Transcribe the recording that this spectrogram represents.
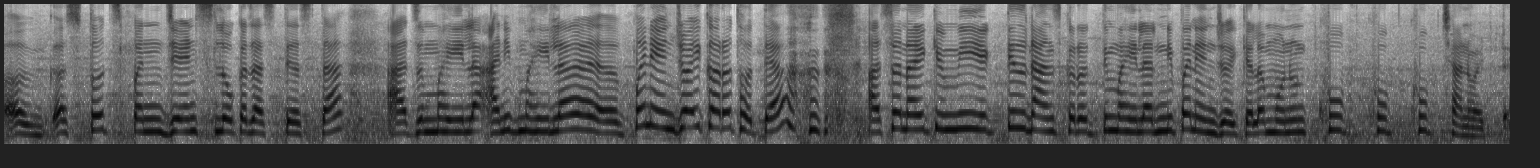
अ, असतोच पण जेंट्स लोक जास्त असतात. आज महिला आणि महिला अ, पण एन्जॉय करत होत्या. असं नाही की मी एकटीच डान्स करत होती महिलांनी पण एन्जॉय केला. म्हणून खूप खूप खूप छान वाटतं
